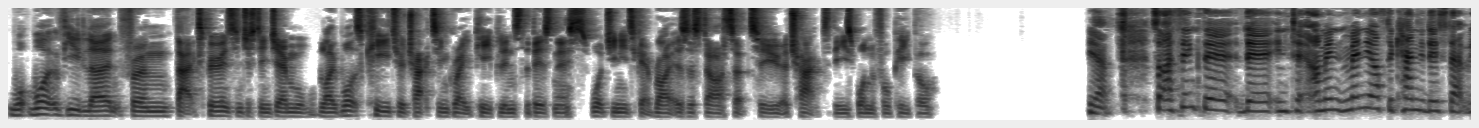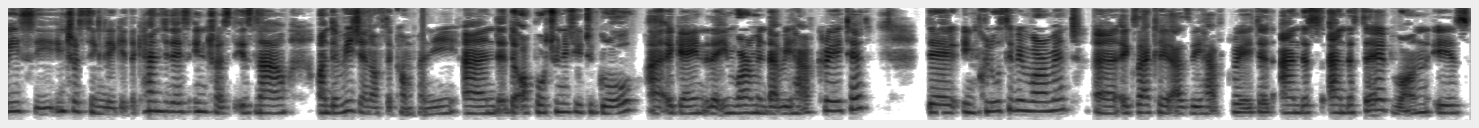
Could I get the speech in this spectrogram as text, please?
what what have you learned from that experience and just in general? Like what's key to attracting great people into the business? What do you need to get right as a startup to attract these wonderful people? Yeah. So I think the the inter- I mean many of the candidates that we see interestingly the candidates interest is now on the vision of the company and the opportunity to grow uh, again the environment that we have created the inclusive environment, uh, exactly as we have created. And this, and the third one is,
